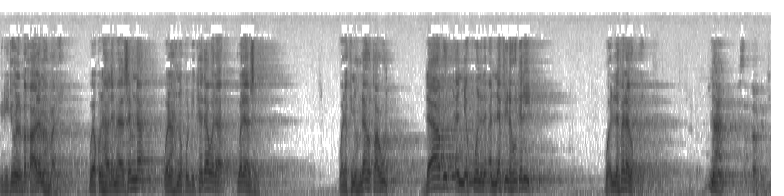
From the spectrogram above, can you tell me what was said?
يريدون البقاء على ما هم عليه. ويقول هذا ما يلزمنا ونحن نقول بكذا ولا ولا يلزم ولكنهم لا يطاعون. لابد أن يكون النفي له دليل. وإلا فلا يقبل. نعم. أحسن الله عليكم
